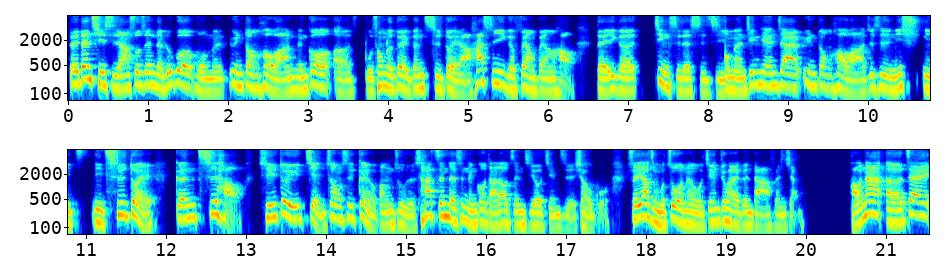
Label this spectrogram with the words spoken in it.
对，但其实啊，说真的，如果我们运动后啊，能够呃补充的对跟吃对啊，它是一个非常非常好的一个进食的时机。我们今天在运动后啊，就是你你你吃对跟吃好，其实对于减重是更有帮助的。它真的是能够达到增肌又减脂的效果。所以要怎么做呢？我今天就会来跟大家分享。好，那呃在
